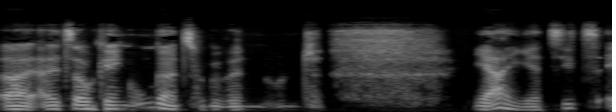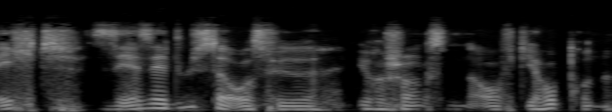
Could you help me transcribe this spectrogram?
äh, als auch gegen Ungarn zu gewinnen. Und ja, jetzt sieht's echt sehr, sehr düster aus für ihre Chancen auf die Hauptrunde.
